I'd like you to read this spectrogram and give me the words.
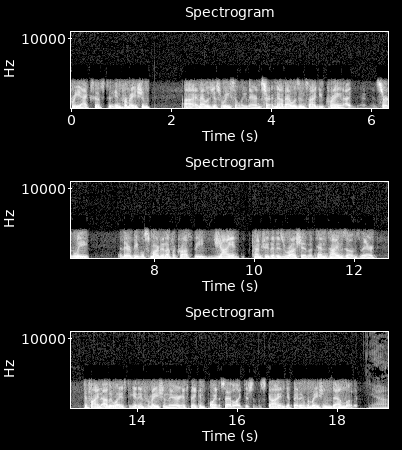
free access to information, uh, and that was just recently there. And cer- now that was inside Ukraine. I certainly there are people smart enough across the giant country that is Russia, the ten time zones there, to find other ways to get information there if they can point a satellite dish at the sky and get that information and download it. Yeah.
